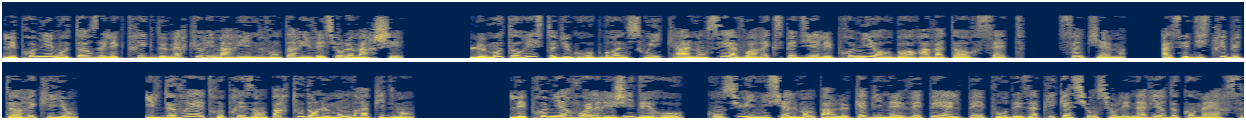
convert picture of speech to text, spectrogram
les premiers moteurs électriques de Mercury Marine vont arriver sur le marché. Le motoriste du groupe Brunswick a annoncé avoir expédié les premiers hors-bord Avator 7, 5e, à ses distributeurs et clients. Ils devraient être présents partout dans le monde rapidement. Les premières voiles rigides Hero, conçues initialement par le cabinet VPLP pour des applications sur les navires de commerce,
